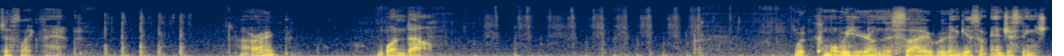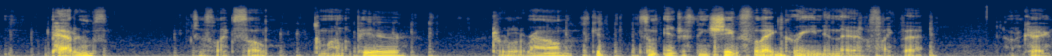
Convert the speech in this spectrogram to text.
Just like that. All right. One down. We'll come over here on this side. We're to get some interesting patterns, just like so. Come on up here, twirl it around. Let's get some interesting shapes for that green in there, just like that. Okay.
